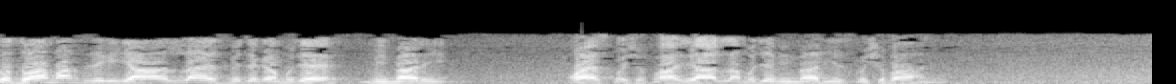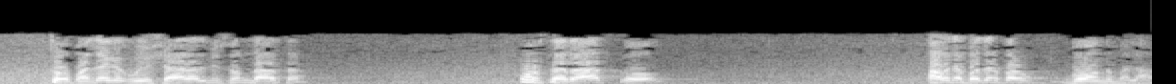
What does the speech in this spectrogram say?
تو دعا مانگتے تھے کہ یا اللہ اس وجہ کا مجھے بیماری اور اس کو شفا، یا اللہ مجھے بیماری، اس کو شفا آنے۔ تو بھلے کا کوئی شاعر آدمی سن رہا تھا، اس نے رات کو اپنے بدن پر گوند ملا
